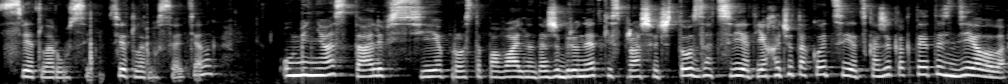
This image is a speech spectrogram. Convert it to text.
Светло-русый светло-русый оттенок у меня стали все просто повально. Даже брюнетки спрашивают что за цвет? Я хочу такой цвет. Скажи как ты это сделала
